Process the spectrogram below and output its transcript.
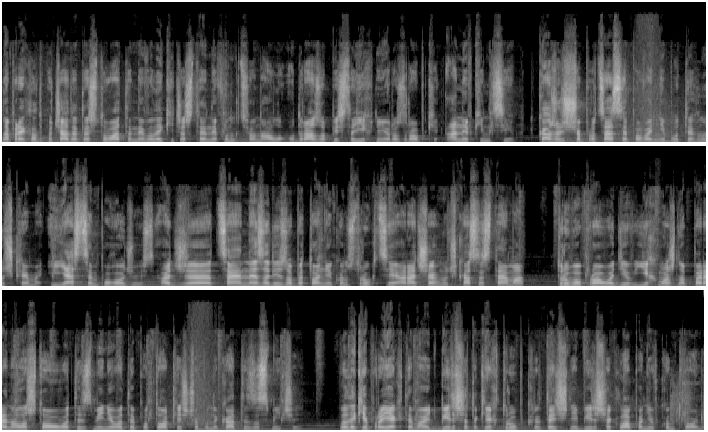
наприклад, почати тестувати невеликі частини функціоналу одразу після їхньої розробки, а не в кінці. Кажуть, що процеси повинні бути гнучкими, і я з цим погоджуюсь, адже це не залізобетонні конструкції, а радше гнучка система трубопроводів, їх можна переналаштовувати, змінювати потоки, щоб уникати засмічень. Великі проєкти мають більше таких труб, критичні більше клапанів контролю.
